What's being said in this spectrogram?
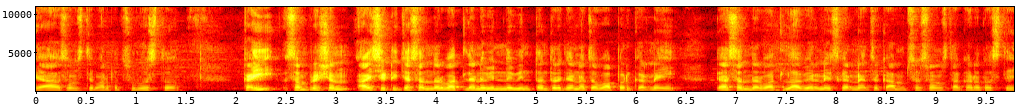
या संस्थेमार्फत सुरू असतं. काही संप्रेषण आय सी टीच्या संदर्भातल्या नवीन नवीन तंत्रज्ञानाचा वापर करणे त्या संदर्भातला अवेअरनेस करण्याचं काम स- संस्था करत असते.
